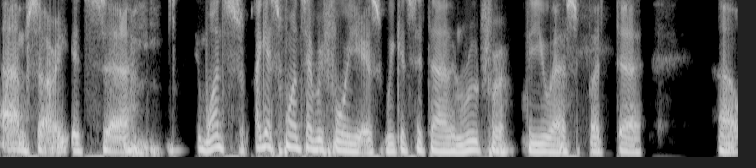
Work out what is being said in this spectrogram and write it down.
I'm sorry. It's uh, once I guess once every four years we could sit down and root for the U.S. But uh, uh,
